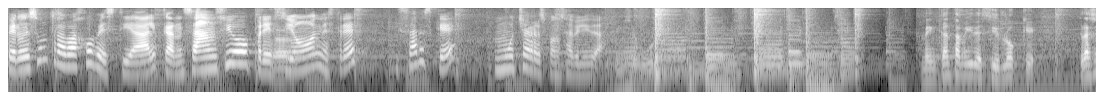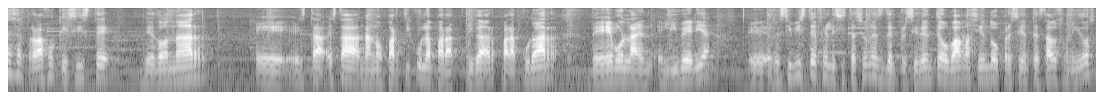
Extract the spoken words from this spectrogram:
pero es un trabajo bestial, cansancio, presión, estrés y ¿sabes qué? Mucha responsabilidad. Sí, seguro. Me encanta a mí decirlo que gracias al trabajo que hiciste de donar eh, esta, esta, nanopartícula para, cuidar, para curar de ébola en Liberia, eh, recibiste felicitaciones del presidente Obama siendo presidente de Estados Unidos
